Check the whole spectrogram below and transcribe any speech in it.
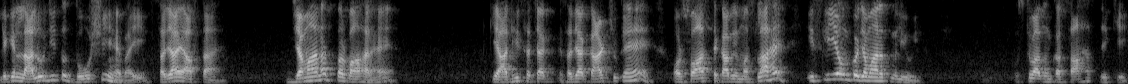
लेकिन लालू जी तो दोषी हैं भाई, सजा याफ्ता है, जमानत पर बाहर हैं कि आधी सजा सजा काट चुके हैं और स्वास्थ्य का भी मसला है, इसलिए उनको जमानत मिली हुई। उसके बाद उनका साहस देखिए।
